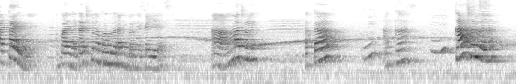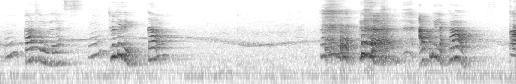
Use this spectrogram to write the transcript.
கட் ஆயிடும் பாருங்க டச் பண்ண கொண்டு வராங்க பாருங்க கையை. ஆ அம்மா சொல்லு. அக்கா. அக்கா. கா சொல்லுவல கா சொல்லுவல சொல்லிடு கா அப்படி இல்லை கா ஆ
